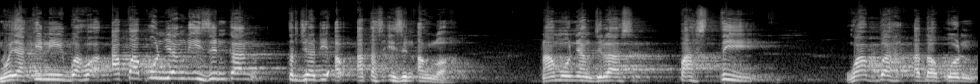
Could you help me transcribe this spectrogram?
Meyakini bahwa apa pun yang diizinkan terjadi atas izin Allah. Namun yang jelas pasti wabah ataupun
